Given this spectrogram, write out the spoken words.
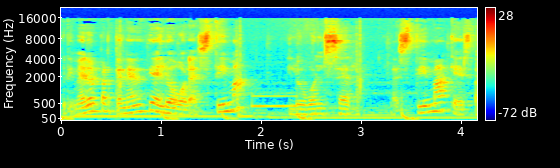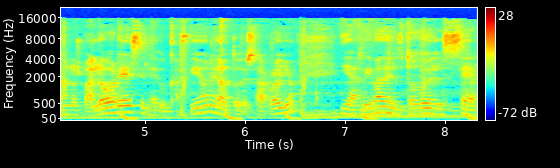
primero la pertenencia y luego la estima y luego el ser. La estima, que están los valores y la educación, el autodesarrollo, y arriba del todo el ser,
